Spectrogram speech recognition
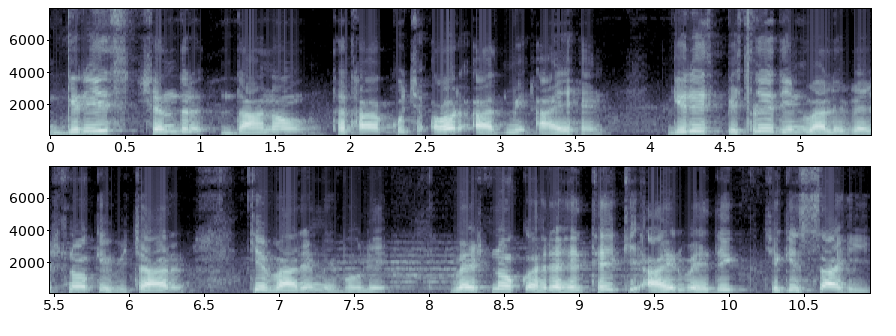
गिरीश चंद्र दानव तथा कुछ और आदमी आए हैं। गिरीश पिछले दिन वाले वैष्णव के विचार के बारे में बोले। वैष्णव कह रहे थे कि आयुर्वेदिक चिकित्सा ही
